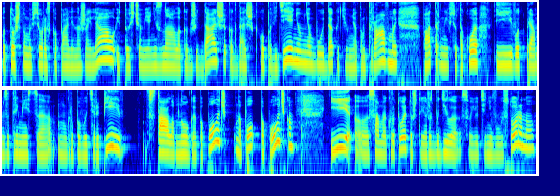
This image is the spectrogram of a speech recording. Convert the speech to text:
Вот то, что мы все раскопали на Жайляу, и то, с чем я не знала, как жить дальше, как дальше, какое поведение у меня будет, да, какие у меня там травмы, паттерны и все такое. И вот прям за три месяца групповой терапии встало многое по, полоч... на пол... по полочкам. И э, самое крутое то, что я разбудила свою теневую сторону.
